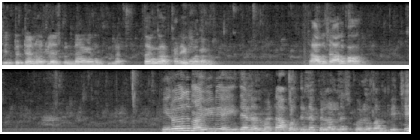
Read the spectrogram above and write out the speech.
తింటుంటే నోట్లో వేసుకుంటే కానీ మెత్తంగా కరిగిపోతుంది. చాలా చాలా బాగుంది. ఈరోజు మా వీడియో ఇదేనమాట పొద్దున్న పిల్లల్ని స్కూల్కి పంపించి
